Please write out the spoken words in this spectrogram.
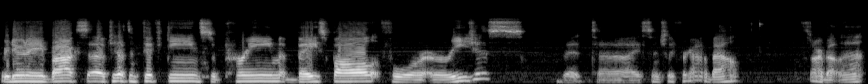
We're doing a box of 2015 Supreme Baseball for Regis that uh, I essentially forgot about. Sorry about that.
